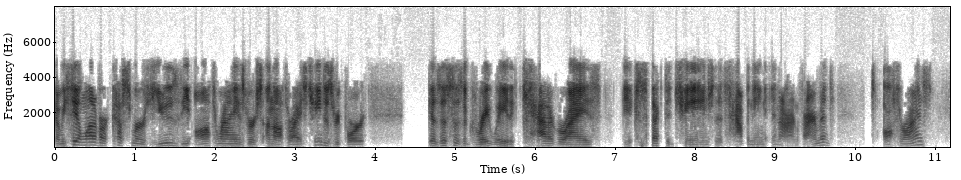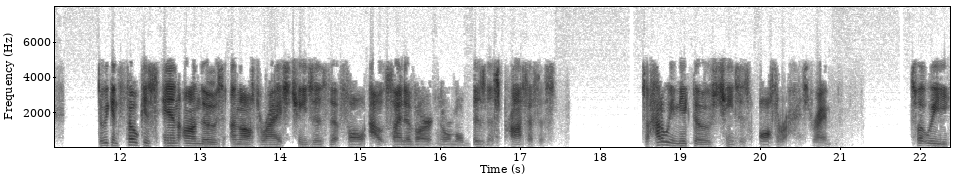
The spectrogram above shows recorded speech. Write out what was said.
And we see a lot of our customers use the authorized versus unauthorized changes report because this is a great way to categorize the expected change that's happening in our environment. It's authorized. So we can focus in on those unauthorized changes that fall outside of our normal business processes. So how do we make those changes authorized, right? So what we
